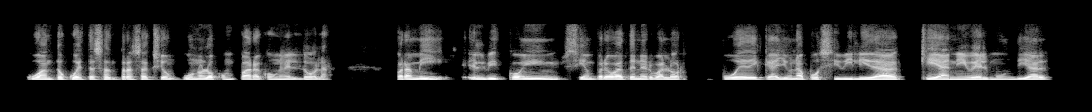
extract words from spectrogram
cuánto cuesta esa transacción, uno lo compara con el dólar. Para mí, el Bitcoin siempre va a tener valor. Puede que haya una posibilidad que a nivel mundial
